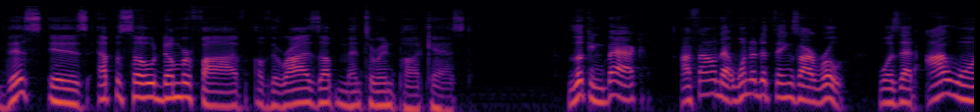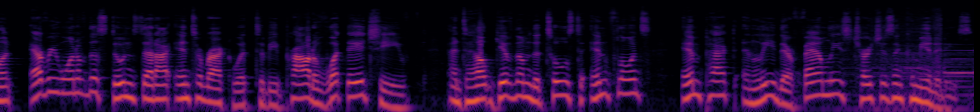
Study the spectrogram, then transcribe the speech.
This is episode number five of the Rise Up Mentoring Podcast. Looking back, I found that one of the things I wrote was that I want every one of the students that I interact with to be proud of what they achieve and to help give them the tools to influence, impact, and lead their families, churches, and communities.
